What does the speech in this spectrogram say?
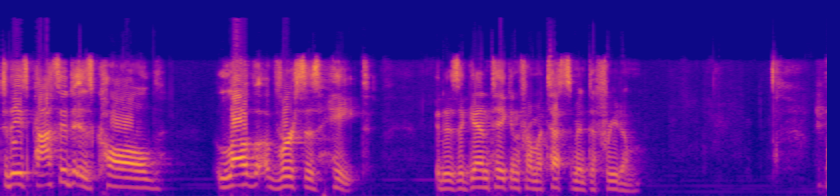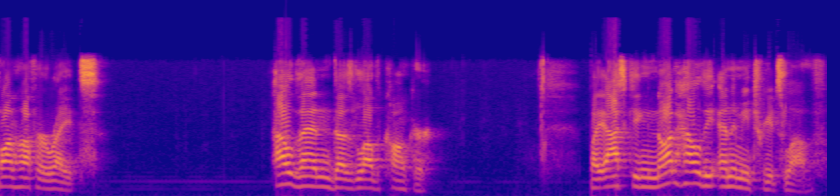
Today's passage is called "Love versus Hate." It is again taken from a Testament to Freedom. Bonhoeffer writes, "How then does love conquer?" By asking not how the enemy treats love,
